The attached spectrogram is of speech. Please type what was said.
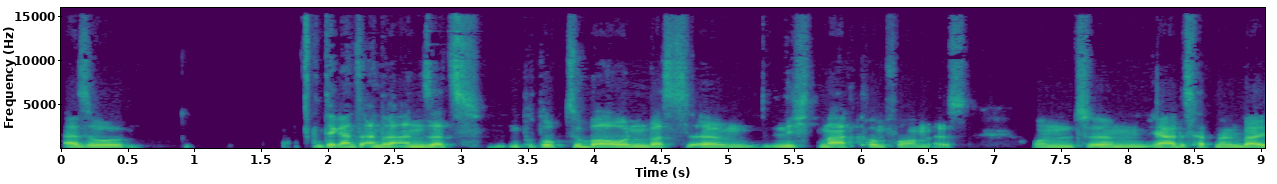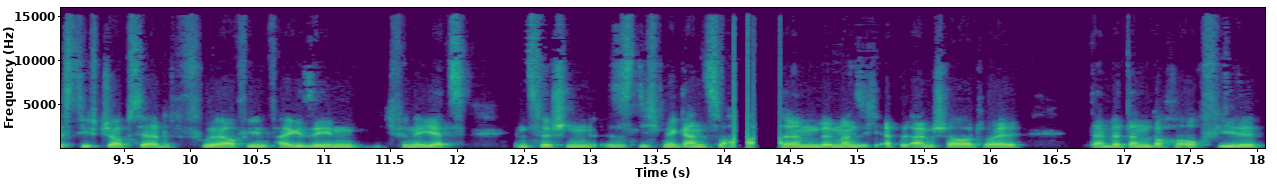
also der ganz andere Ansatz, ein Produkt zu bauen, was ähm, nicht marktkonform ist. Und ähm, ja, das hat man bei Steve Jobs ja früher auf jeden Fall gesehen. Ich finde jetzt inzwischen ist es nicht mehr ganz so hart, ähm, wenn man sich Apple anschaut, weil dann wird dann doch auch viel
